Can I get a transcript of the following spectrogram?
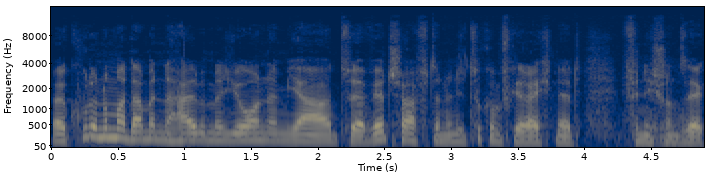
äh, coole Nummer, damit eine halbe Million im Jahr zu erwirtschaften und in die Zukunft gerechnet, finde ich schon sehr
